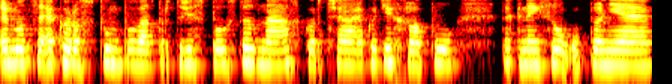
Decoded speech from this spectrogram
emoce jako rozpumpovat, protože spousta z nás, kor třeba jako těch chlapů, tak nejsou úplně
